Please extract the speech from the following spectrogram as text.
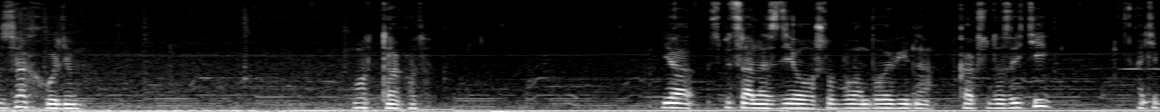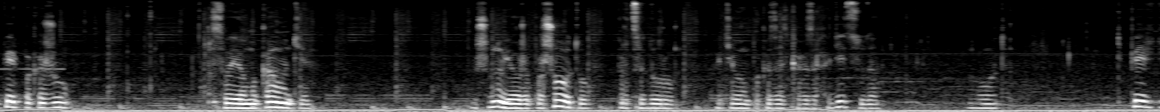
Заходим. Вот так вот. Я специально сделал, чтобы вам было видно, как сюда зайти. А теперь покажу в своем аккаунте ну, я уже прошел эту процедуру. Хотел вам показать, как заходить сюда. Вот. Теперь,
